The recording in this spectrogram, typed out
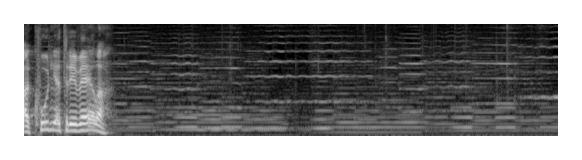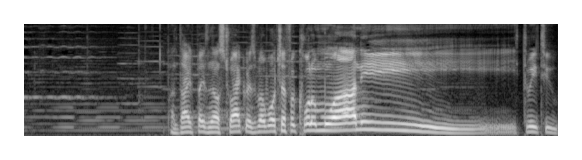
Acuna Trivela. Van Dijk plays now striker as well. Watch out for Kolo Muani. 3-2.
